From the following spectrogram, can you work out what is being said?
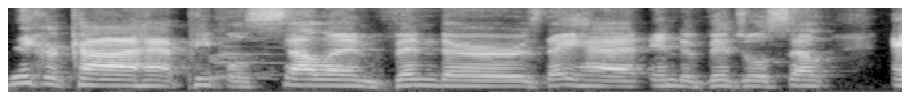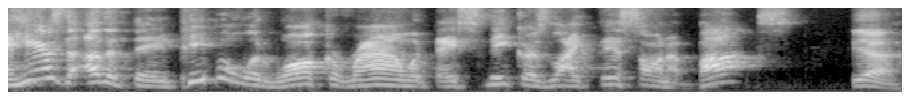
SneakerCon had people selling, vendors. They had individuals selling. And here's the other thing: people would walk around with their sneakers like this on a box, Yeah,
